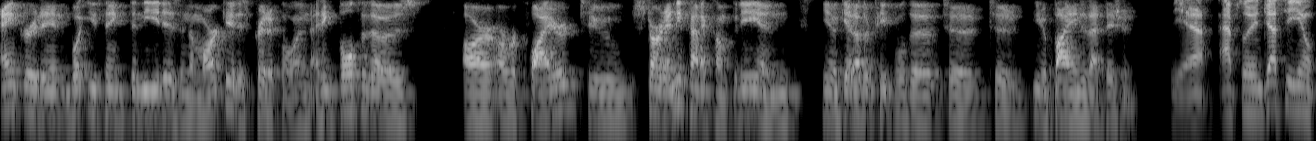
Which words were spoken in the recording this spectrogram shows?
anchored in what you think the need is in the market is critical. And I think both of those are are required to start any kind of company and you know get other people to to to you know buy into that vision. Yeah, absolutely. And Jesse, you know,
